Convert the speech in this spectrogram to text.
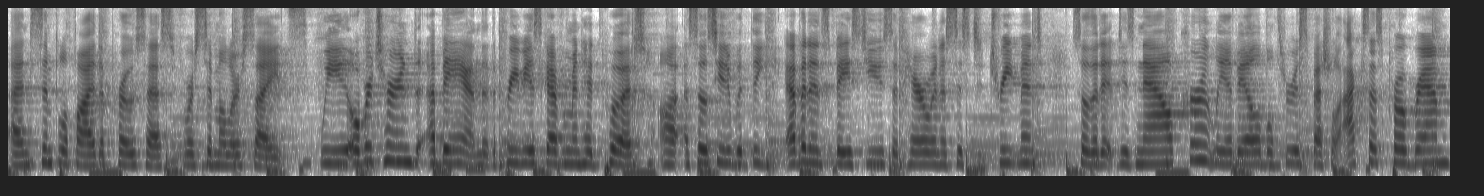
and simplify the process for similar sites. We overturned a ban that the previous government had put uh, associated with the evidence-based use of heroin-assisted treatment so that it is now currently available through a special access program.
